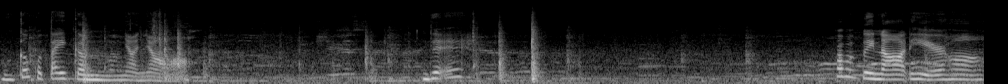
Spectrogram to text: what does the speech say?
Một cốc có tay cầm nhỏ nhỏ. Dễ. Probably not here, huh?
